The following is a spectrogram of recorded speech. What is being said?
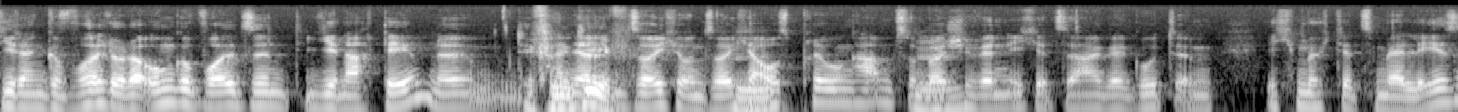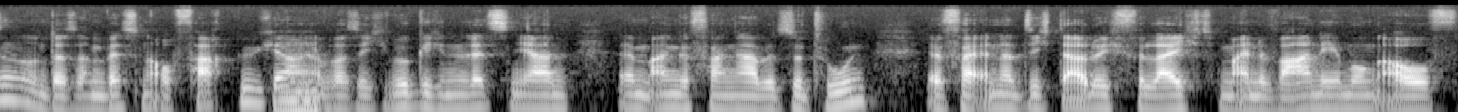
die dann gewollt oder ungewollt sind, je nachdem. Ne? Definitiv. Kann ja solche und solche mhm. Ausprägungen haben. Zum mhm. Beispiel, wenn ich jetzt sage, gut, ähm, ich möchte jetzt mehr lesen und das am besten auch Fachbücher, mhm. was ich wirklich in den letzten Jahren ähm, angefangen habe zu tun, äh, verändert sich dadurch vielleicht meine Wahrnehmung auf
